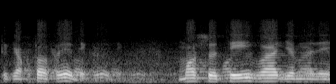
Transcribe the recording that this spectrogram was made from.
ته کې خطا سره دی مستطيبات جمع دی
